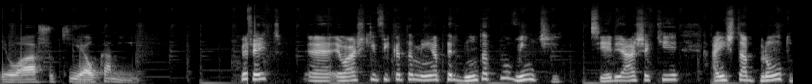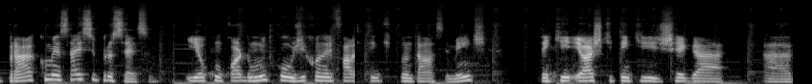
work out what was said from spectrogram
eu acho que é o caminho. Perfeito. É, eu acho que fica também a pergunta pro ouvinte. Se ele acha que a gente está pronto para começar esse processo. E eu concordo muito com o Gi quando ele fala que tem que plantar uma semente. Tem que, eu acho que tem que chegar a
